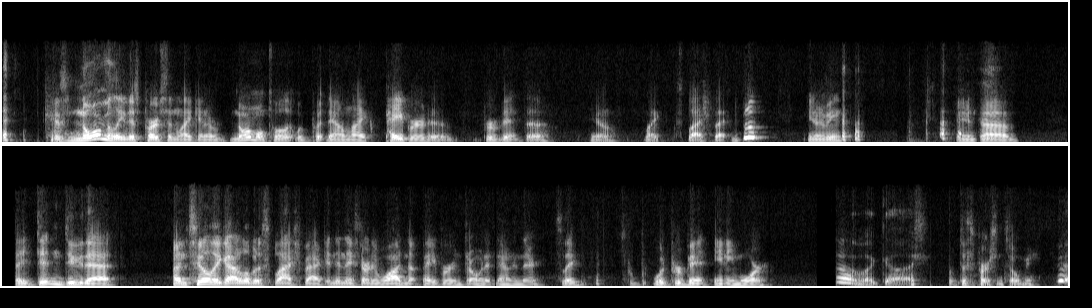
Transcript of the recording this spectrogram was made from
Because normally this person, like in a normal toilet, would put down like paper to prevent the, you know, like splashback. Bloop, you know what I mean? and um, they didn't do that until they got a little bit of splashback, and then they started wadding up paper and throwing it down in there, so they p- would prevent any more. Oh my gosh, What this person told me.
